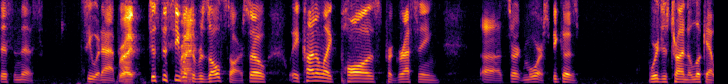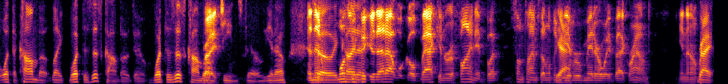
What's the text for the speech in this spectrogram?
this and this, see what happens Right. just to see what the results are. So it kind of like paused progressing uh, certain morphs because we're just trying to look at what the combo, like what does this combo do? What does this combo Right. of genes do? You know? And then So once kinda- we figure that out, we'll go back and refine it. But sometimes I don't think Yeah. we ever made our way back around. You know. Right.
